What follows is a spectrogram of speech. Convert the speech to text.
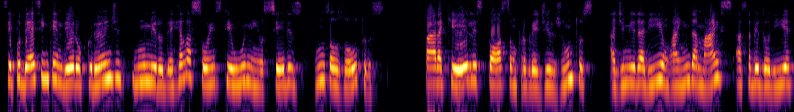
se pudessem entender o grande número de relações que unem os seres uns aos outros, para que eles possam progredir juntos, admirariam ainda mais a sabedoria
